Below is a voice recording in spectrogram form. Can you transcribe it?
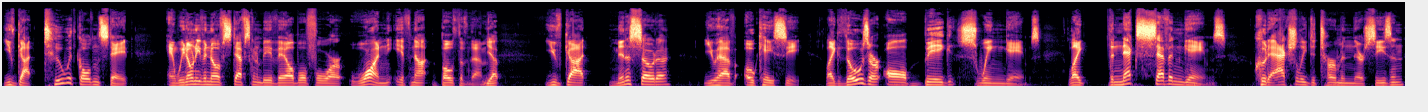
you've got 2 with Golden State and we don't even know if Steph's going to be available for one if not both of them. Yep. You've got Minnesota, you have OKC. Like those are all big swing games. Like the next 7 games could actually determine their season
